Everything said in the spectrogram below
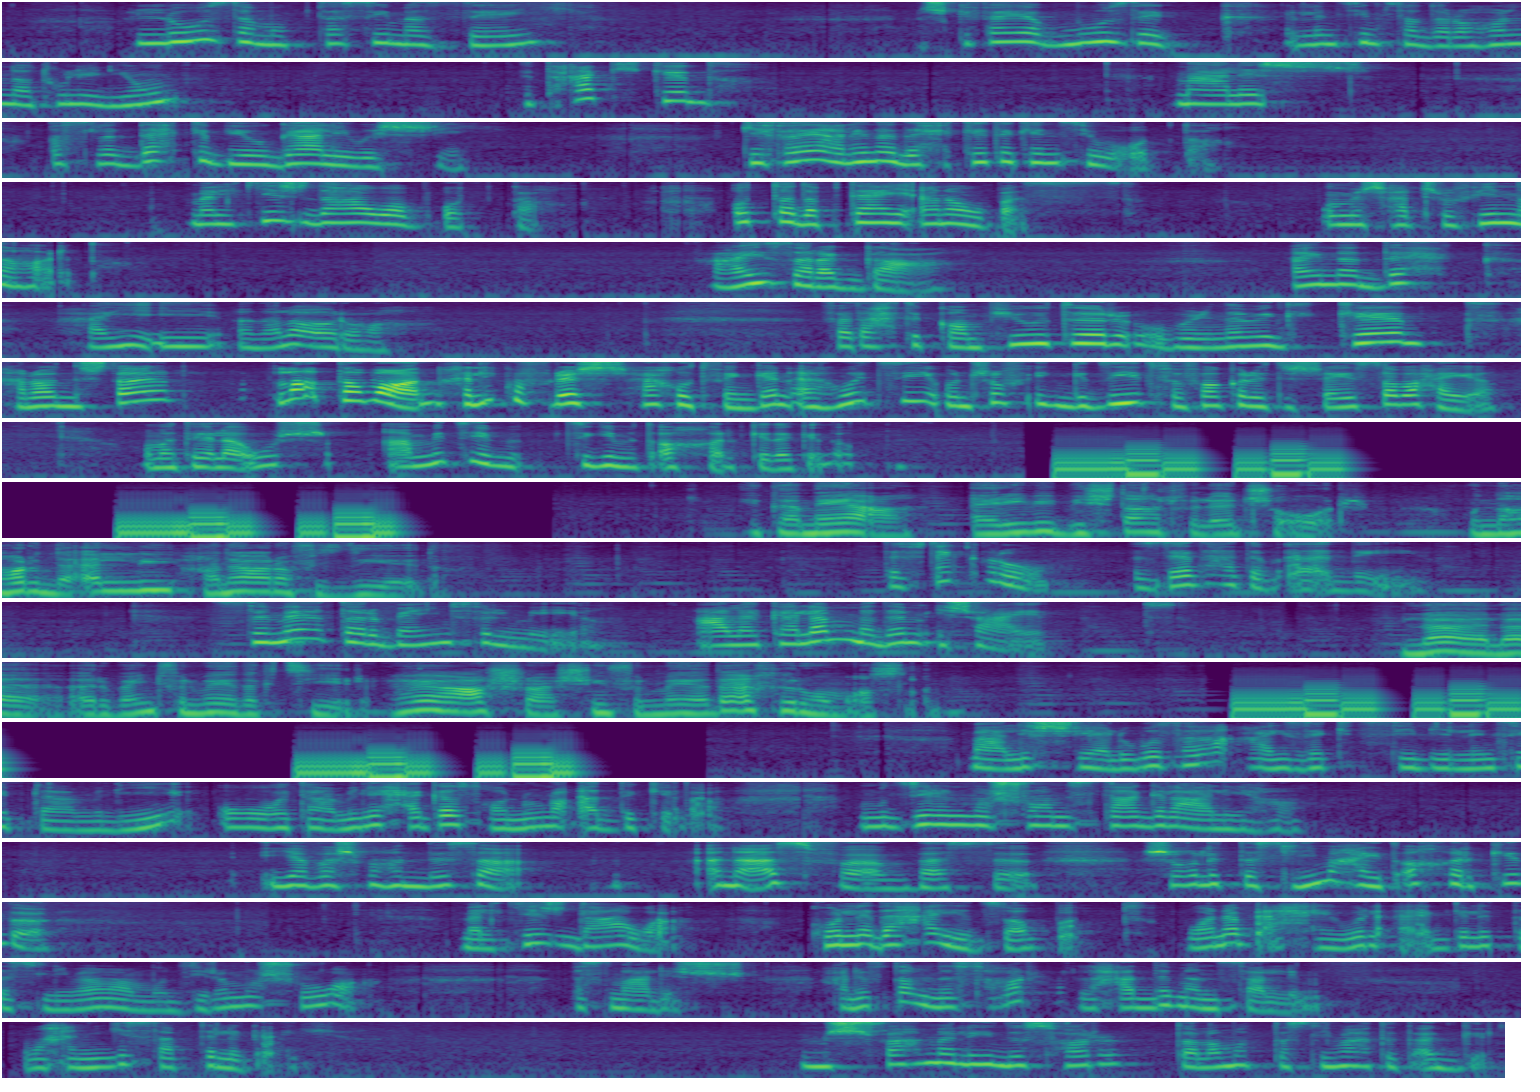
لوزة مبتسمة إزاي؟ مش كفاية ببوزك اللي انتي مصدراه لنا طول اليوم؟ اضحكي كده. معلش أصل الضحك بيوجعلي وشي. كفاية علينا ضحكتك انتي وقطة. ملكيش دعوة بقطة. قطة ده بتاعي أنا وبس. ومش هتشوفيه النهارده. عايزة أرجع. أين الضحك؟ حقيقي أنا لا أراه. فتحت الكمبيوتر وبرنامج كاد هنقعد نشتغل؟ لا طبعا خليكوا فريش هاخد فنجان قهوتي ونشوف إيه الجديد في فقرة الشاي الصباحية. وما تقلقوش عمتي بتيجي متأخر كده كده. يا جماعة قريبي بيشتغل في ال HR. والنهاردة قال لي هنعرف الزيادة. تفتكروا الزيادة هتبقى قد إيه؟ سمعت أربعين في المية على كلام مدام إشاعات. لا لا أربعين في المية ده كتير. هي عشرة عشرين في المية ده آخرهم أصلا. معلش يا لوزة عايزاكي تسيبي اللي انتي بتعمليه وتعملي حاجة صغنونة قد كده. مدير المشروع مستعجل عليها. يا باشمهندسة أنا آسفة بس شغل التسليم هيتأخر كده. ملكيش دعوة. كل ده هيتظبط وأنا بحاول أجل التسليمة مع مدير المشروع. بس معلش هنفضل نسهر لحد ما نسلم وهنيجي السبت اللي جاي. مش فاهمة ليه نسهر طالما التسليمة هتتأجل.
